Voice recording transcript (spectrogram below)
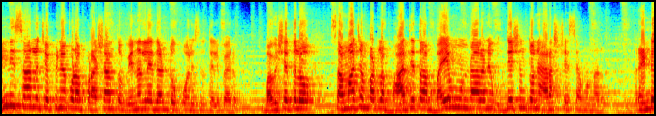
ఎన్నిసార్లు చెప్పినా కూడా ప్రశాంత్ వినలేదంటూ పోలీసులు తెలిపారు. భవిష్యత్తులో సమాజం పట్ల బాధ్యత భయం ఉండాలనే ఉద్దేశంతోనే అరెస్ట్ చేశామన్నారు. రెండు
